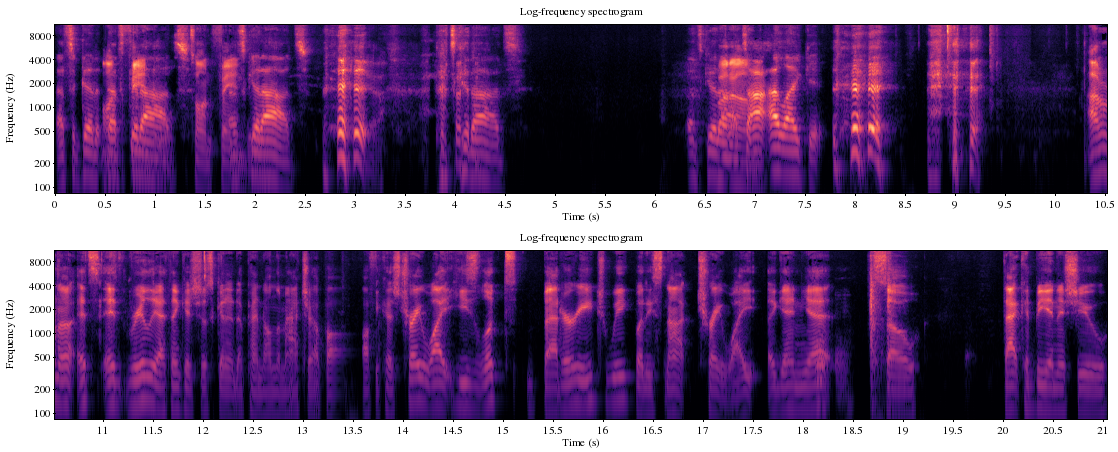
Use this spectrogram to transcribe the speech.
that's a good. On that's good odds. It's on FanDuel. That's good odds. yeah, that's good odds. That's good but, odds. Um, I, I like it. I don't know. It's it really. I think it's just going to depend on the matchup off because Trey White he's looked better each week, but he's not Trey White again yet. Mm-hmm. So that could be an issue.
